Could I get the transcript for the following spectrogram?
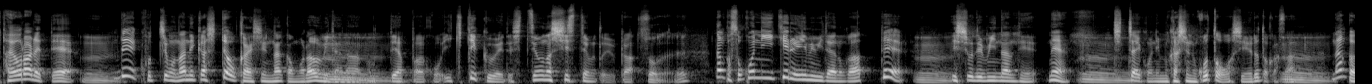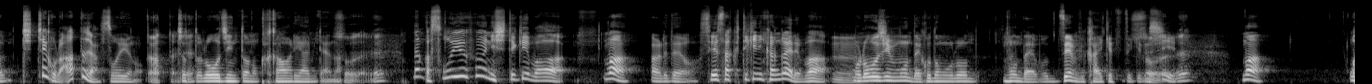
頼られて、うん。でこっちも何かしてお返しに何かもらうみたいなのっうんてやっぱこう生きていく上で必要なシステムというかそうだね。なんかそこに生きる意味みたいのがあって、うん。一緒でみんなでね、うん。ちっちゃい子に昔のことを教えるとかさ、うん。なんかちっちゃい頃あったじゃんそういうの、あったね。ちょっと老人との関わり合いみたいな。そうだね。なんかそういう風にしていけばまああれだよ。政策的に考えれば、うん。もう老人問題子供問題も全部解決できるし。まあ教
